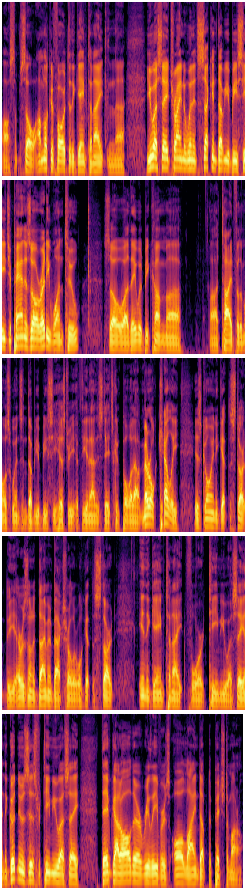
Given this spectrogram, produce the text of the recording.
Awesome. So I'm looking forward to the game tonight. And uh, USA trying to win its second WBC. Japan has already won two. So uh, they would become uh, uh, tied for the most wins in WBC history if the United States can pull it out. Merrill Kelly is going to get the start. The Arizona Diamondbacks hurler will get the start in the game tonight for Team USA. And the good news is for Team USA, they've got all their relievers all lined up to pitch tomorrow.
